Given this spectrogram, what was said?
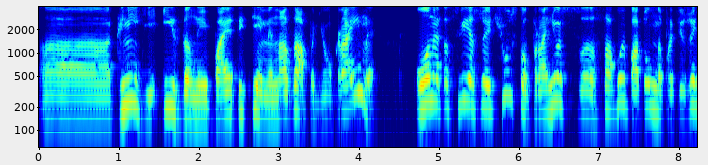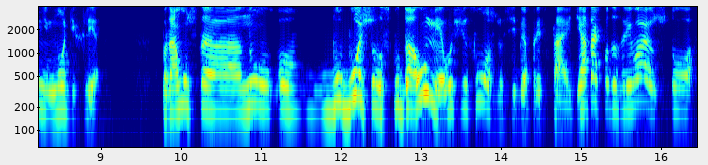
э, книги, изданные по этой теме на западе Украины, он это свежее чувство пронес с собой потом на протяжении многих лет. Потому что, ну, большего скудоумия очень сложно себе представить. Я так подозреваю, что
